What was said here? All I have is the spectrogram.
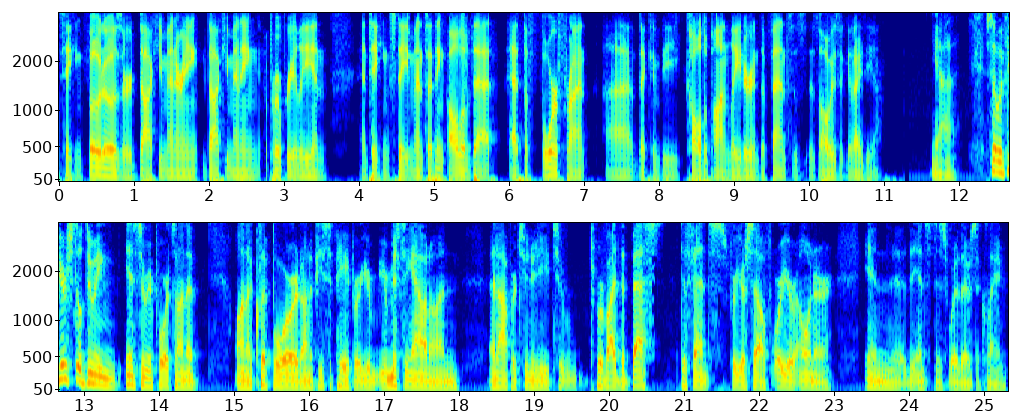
taking photos or documenting documenting appropriately and and taking statements. I think all of that at the forefront uh, that can be called upon later in defense is, is always a good idea. Yeah. So if you're still doing incident reports on a on a clipboard on a piece of paper, you're you're missing out on an opportunity to to provide the best defense for yourself or your owner in the, the instance where there's a claim.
